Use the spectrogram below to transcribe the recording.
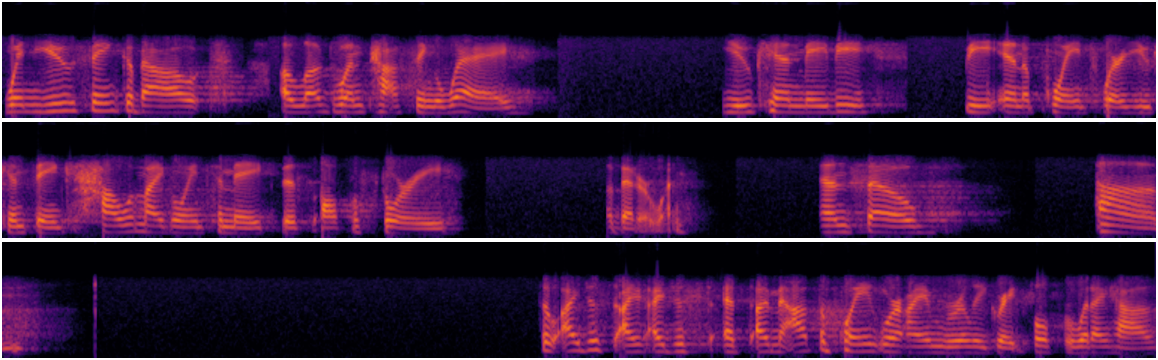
when you think about a loved one passing away, you can maybe be in a point where you can think, how am I going to make this awful story a better one? And so, um, so I just, I, I just, at, I'm at the point where I am really grateful for what I have.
